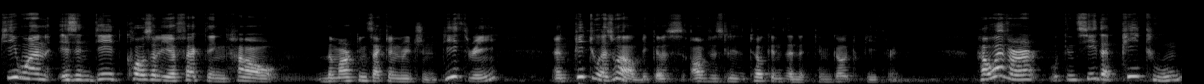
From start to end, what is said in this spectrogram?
P1 is indeed causally affecting how the markings I can reach in P3, and P2 as well, because obviously the tokens in it can go to P3. However, we can see that P2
